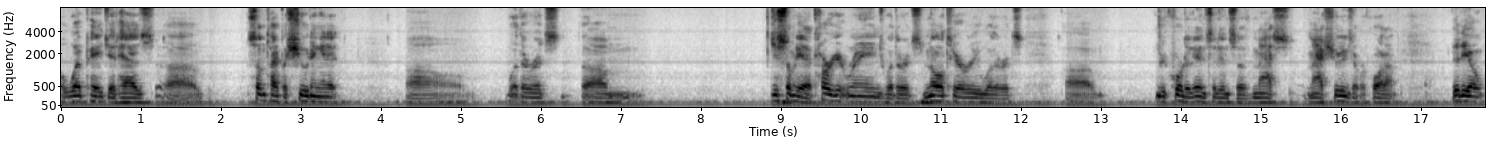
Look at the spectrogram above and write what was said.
a web page that has uh, some type of shooting in it, uh, whether it's um, just somebody at a target range, whether it's military, whether it's um, recorded incidents of mass mass shootings that were caught on video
